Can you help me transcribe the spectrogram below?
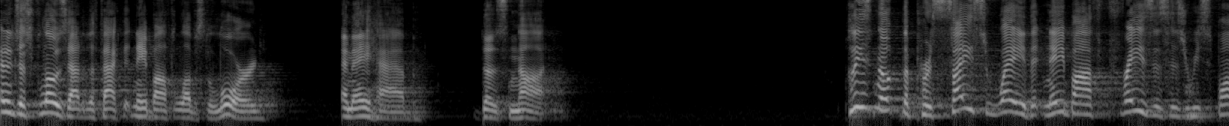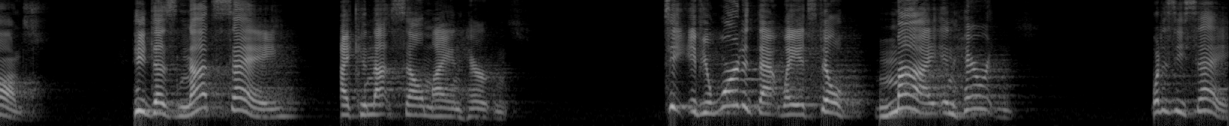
and it just flows out of the fact that Naboth loves the Lord and Ahab does not. Please note the precise way that Naboth phrases his response. He does not say, I cannot sell my inheritance. See, if you word it that way, it's still my inheritance. What does he say?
